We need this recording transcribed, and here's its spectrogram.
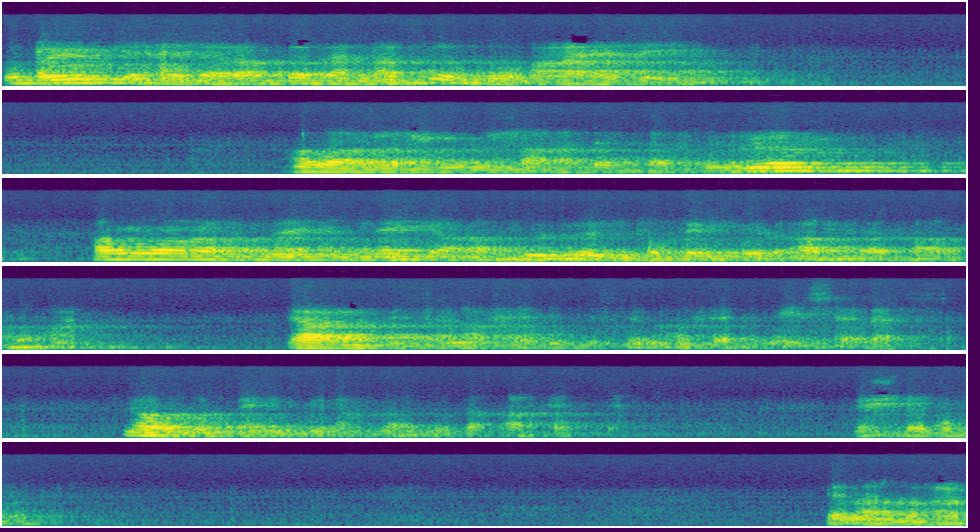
bu büyük gecede Rabbe ben nasıl dua edeyim? Allah Resulü saadette buyuruyor Allahümme inneke afuvun tuhibbul affe fa'fu an. Ya Rabbi sen affedicisin, affetmeyi seversin. Ne olur benim günahlarımı da affet. İşte bu kadar. Cenab-ı Hak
